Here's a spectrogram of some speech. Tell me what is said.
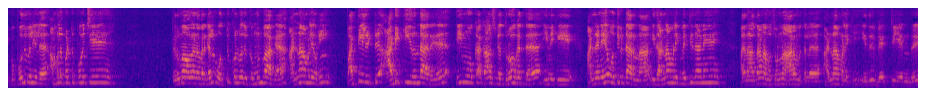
இப்போ பொது வெளியில அம்பலப்பட்டு போச்சே. திருமாவளவன் அவர்கள் ஒத்துக்கொள்வதற்கு முன்பாக அண்ணாமலை அவர்கள் பட்டியலிட்டு அடுக்கி இருந்தாரு. திமுக காங்கிரஸ் துரோகத்தை இன்னைக்கு அண்ணனே ஒத்துக்கிட்டாருன்னா இது அண்ணாமலைக்கு வெற்றி தானே? அதனால தான் நம்ம சொன்ன ஆரம்பத்தில் அண்ணாமலைக்கு இது வெற்றி என்று.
